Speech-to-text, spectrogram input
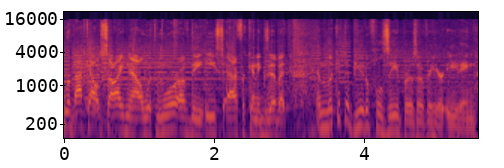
We're back outside now with more of the East African exhibit. And look at the beautiful zebras over here eating.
